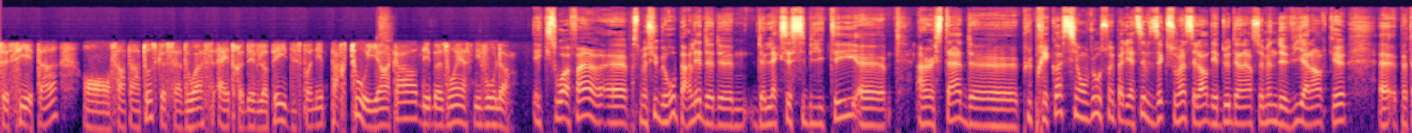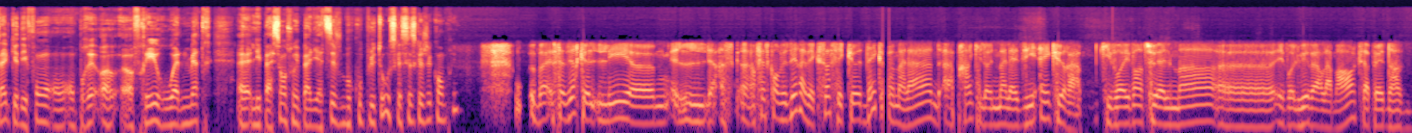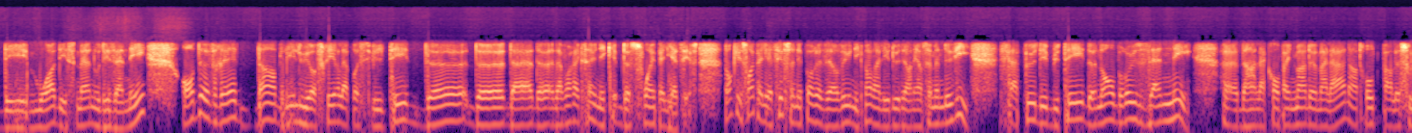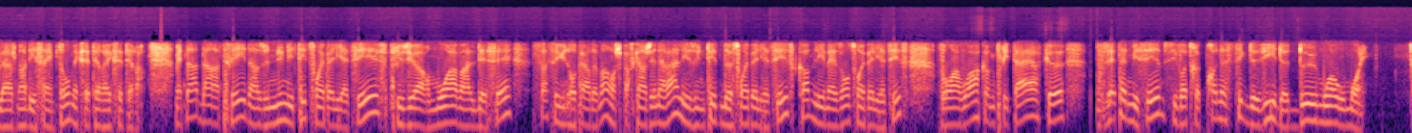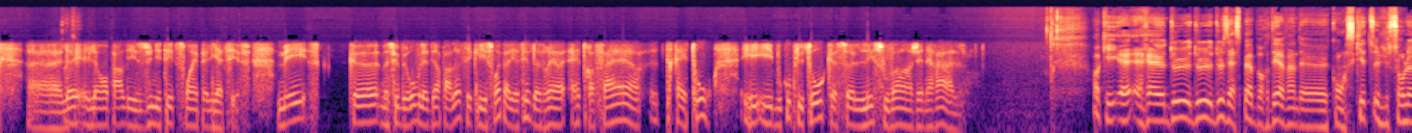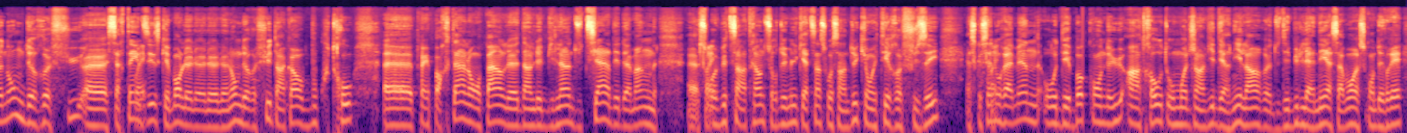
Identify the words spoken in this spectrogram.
Ceci étant, on s'entend tous que ça doit être développé et disponible partout. Il y a encore des besoins à ce niveau-là et qui soit offert, euh, parce que M. Bureau parlait de, de, de l'accessibilité euh, à un stade euh, plus précoce, si on veut, aux soins palliatifs. Il disait que souvent, c'est lors des deux dernières semaines de vie, alors que peut-être que des fois, on, on pourrait offrir ou admettre les patients aux soins palliatifs beaucoup plus tôt. Est-ce que c'est ce que j'ai compris? Ben, C'est-à-dire que les, euh, en fait, ce qu'on veut dire avec ça, c'est que dès qu'un malade apprend qu'il a une maladie incurable, qui va éventuellement euh, évoluer vers la mort, que ça peut être dans des mois, des semaines ou des années, on devrait d'emblée lui offrir la possibilité de, d'avoir accès à une équipe de soins palliatifs. Donc, les soins palliatifs, ce n'est pas réservé uniquement dans les deux dernières semaines de vie. Ça peut débuter de nombreuses années euh, dans l'accompagnement d'un malade, entre autres par le soulagement des symptômes, etc., etc. Maintenant, d'entrer dans une unité de soins palliatifs plusieurs mois avant le décès, ça, c'est une autre paire de manches, parce qu'en général, les unités de soins palliatifs, comme les maisons de soins palliatifs, vont avoir comme critère que vous êtes admissible si votre pronostic de vie est de deux mois ou moins. Euh, là, on parle des unités de soins palliatifs. Mais ce que M. Bureau voulait dire par là, c'est que les soins palliatifs devraient être offerts très tôt et beaucoup plus tôt que ce l'est souvent en général. OK. Euh, deux, deux, deux aspects abordés avant de, qu'on se quitte. Sur le nombre de refus, euh, certains disent que bon, le, le, le, nombre de refus est encore beaucoup trop euh, important. Là, on parle dans le bilan du tiers des demandes euh, sur 830 sur 2462 qui ont été refusées. Est-ce que ça nous ramène au débat qu'on a eu, entre autres, au mois de janvier dernier, lors du début de l'année, à savoir est-ce qu'on devrait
